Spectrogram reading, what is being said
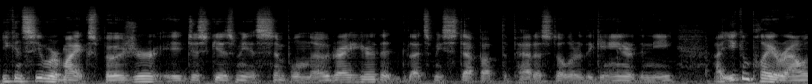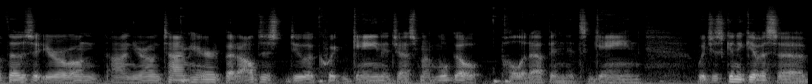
You can see where my exposure, it just gives me a simple node right here that lets me step up the pedestal or the gain or the knee. Uh, you can play around with those at your own on your own time here, but I'll just do a quick gain adjustment. We'll go pull it up in its gain, which is going to give us a,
